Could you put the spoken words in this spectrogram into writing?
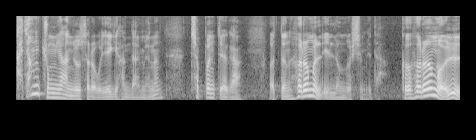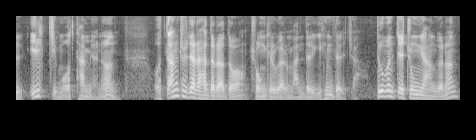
가장 중요한 요소라고 얘기한다면은 첫 번째가 어떤 흐름을 잃는 것입니다. 그 흐름을 잃지 못하면은 어떠한 투자를 하더라도 좋은 결과를 만들기 힘들죠. 두 번째 중요한 거는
